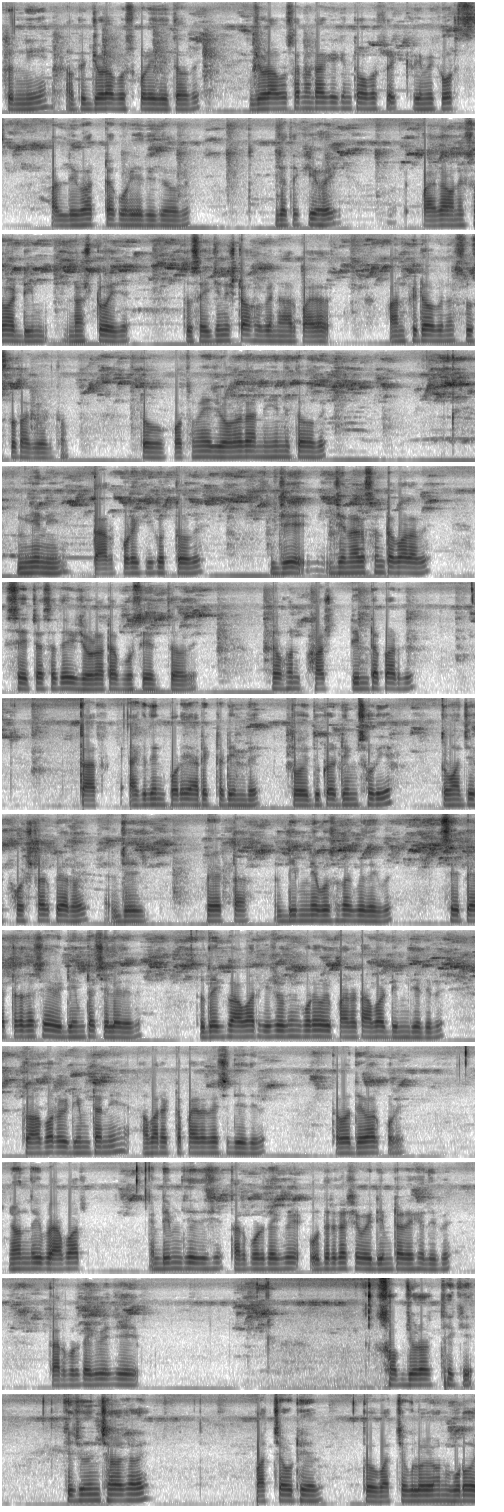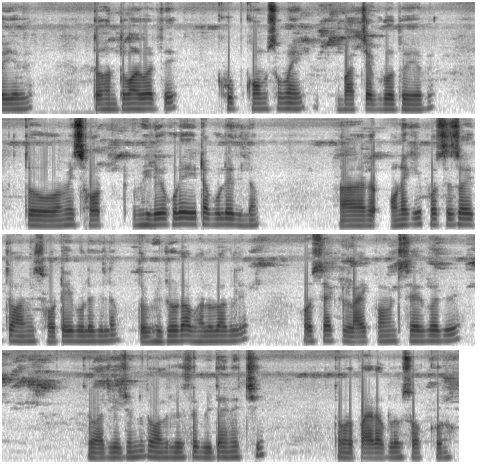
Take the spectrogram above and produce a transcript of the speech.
তো নিয়ে ওদের জোড়া বস করিয়ে দিতে হবে। জোড়া বসানোর আগে কিন্তু অবশ্যই ক্রিমি কোর্স আর লিভারটা করিয়ে দিতে হবে। যাতে কি হয়, পায়রা অনেক সময় ডিম নষ্ট হয়ে যায়। তো সেই জিনিসটা হবে না আর পায়রা আনফিট হবে না, সুস্থ থাকবে একদম। তো প্রথমে এই জোড়াটা নিয়ে নিতে হবে। নিয়ে নিয়ে তারপরে কি করতে হবে? যে জেনারেশনটা বাড়াবে, সেটার সাথে জোড়াটা বসিয়ে দিতে হবে। যখন ফার্স্ট ডিমটা পারবে, তার একদিন পরে আরেকটা ডিম দেয়। তো ওই দুটো ডিম সরিয়ে তোমার যে ফোস্টার পেয়ার হয়, যে পেয়ারটা ডিম নিয়ে বসে থাকবে দেখবে, সেই পেয়ারটার কাছে ওই ডিমটা ছেলে দেবে। তো দেখবে আবার কিছুদিন পরে ওই পায়রাটা আবার ডিম দিয়ে দেবে। তো আবার ওই ডিমটা নিয়ে আবার একটা পায়রার কাছে দিয়ে দেবে। তারপর দেওয়ার পরে যখন দেখবে আবার ডিম দিয়ে দিছে, তারপরে দেখবে ওদের কাছে ওই ডিমটা রেখে দিবে। তারপরে দেখবে যে সব জোড়ার থেকে কিছুদিন ছাড়া ছাড়াই বাচ্চা উঠে যাবে। তো বাচ্চাগুলো যখন বড়ো হয়ে যাবে, তখন তোমার বাড়িতে খুব কম সময়ে বাচ্চা গ্রোথ হয়ে যাবে। তো আমি শর্ট ভিডিও করে এটা বলে দিলাম। আর অনেকই প্রসেস হয়, তো আমি শর্টেই বলে দিলাম। তো ভিডিওটা ভালো লাগলে অবশ্যই একটা লাইক কমেন্ট শেয়ার করে দেবে। তো আজকের জন্য তোমাদের কাছে বিদায় নিচ্ছি। তোমরা পায়রাগুলো শখ করো।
